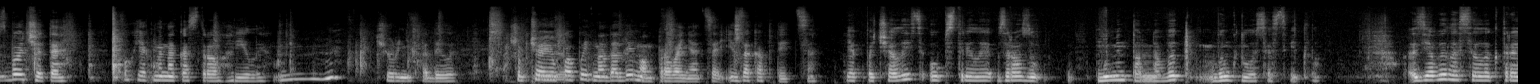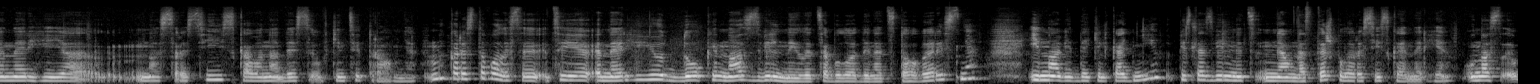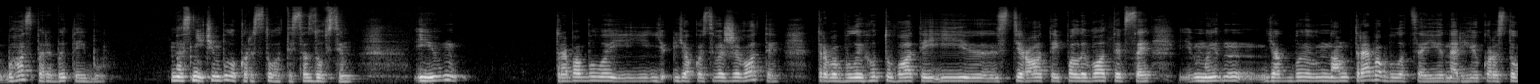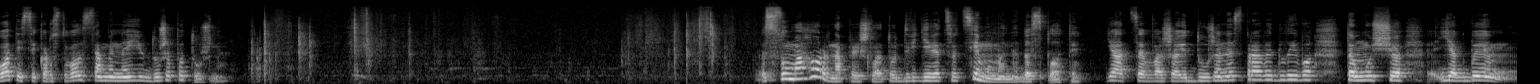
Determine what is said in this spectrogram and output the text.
Ось бачите, ох, як ми на кострах гріли. Угу. Чорні ходили. Щоб чаю попити, треба димом провонятися і закоптитися. Як почались обстріли, зразу моментально вимкнулося світло. З'явилася електроенергія у нас російська, вона десь в кінці травня. Ми користувалися цією енергією, доки нас звільнили. Це було 11 вересня. І навіть декілька днів після звільнення у нас теж була російська енергія. У нас газ перебитий був. У нас нічим було користуватися зовсім. І Треба було і якось виживати, треба було і готувати, і е, стирати, і поливати все. Ми, якби, нам треба було цією енергією користуватися, і користувалися ми нею дуже потужно. Сума гарна прийшла, тут 2907 у мене до сплати. Я це вважаю дуже несправедливо, тому що якби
